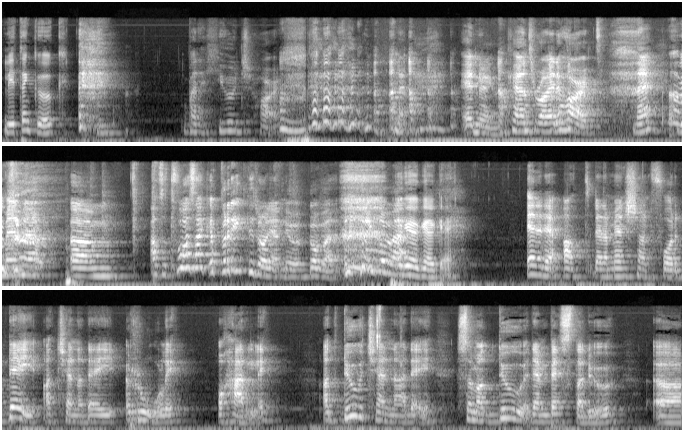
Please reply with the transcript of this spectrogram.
Liten kuk. But a huge heart. Ännu en gång. Can't ride a heart. Nej, men uh, um, alltså två saker på riktigt roliga nu kommer. Okej, okej, okej. En är det att den här människan får dig att känna dig rolig och härlig. Att du känner dig som att du är den bästa du, uh,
